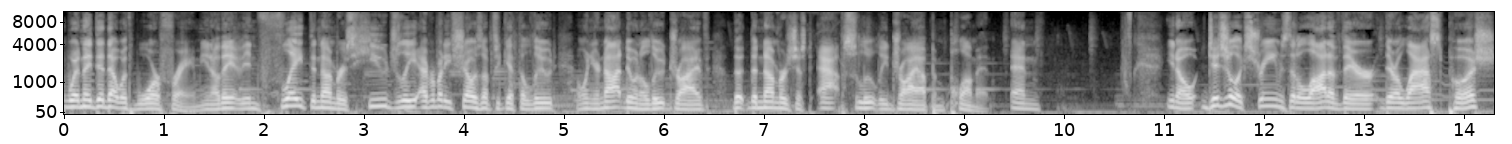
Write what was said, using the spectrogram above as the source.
when they did that with Warframe. You know, they inflate the numbers hugely. Everybody shows up to get the loot, and when you're not doing a loot drive, the, the numbers just absolutely dry up and plummet. And you know, Digital Extremes did a lot of their their last push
